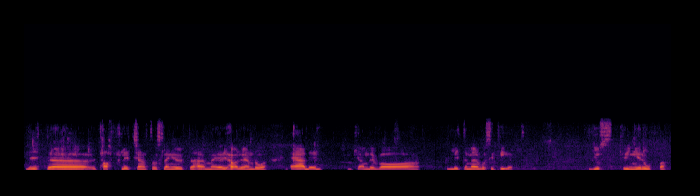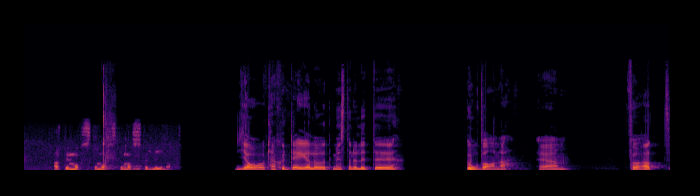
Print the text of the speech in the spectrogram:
Lite taffligt känns det att slänga ut det här, men jag gör det ändå. Är det, kan det vara lite nervositet just kring Europa? att det måste, måste, måste bli något. Ja, kanske det, eller åtminstone lite ovana. Um, för att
